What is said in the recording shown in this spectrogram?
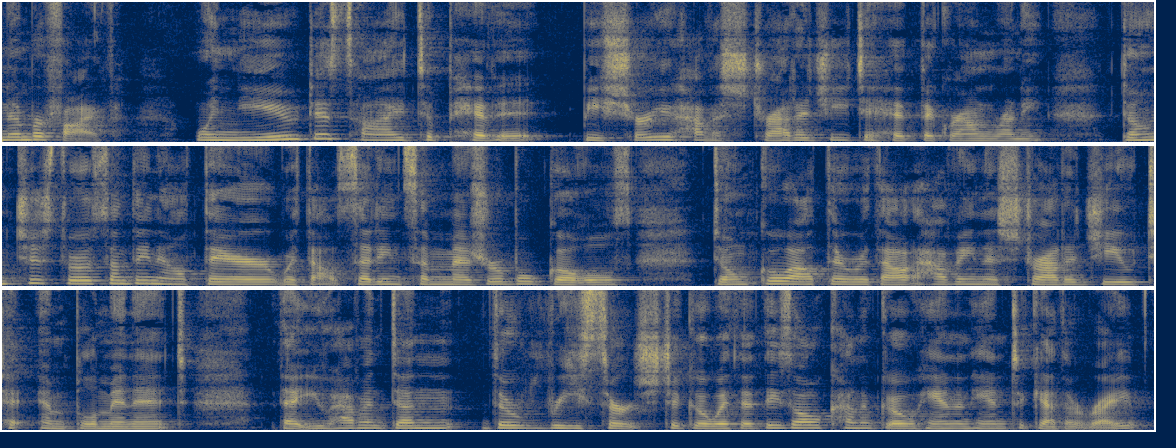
number five, when you decide to pivot, be sure you have a strategy to hit the ground running. Don't just throw something out there without setting some measurable goals. Don't go out there without having a strategy to implement it, that you haven't done the research to go with it. These all kind of go hand in hand together, right?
